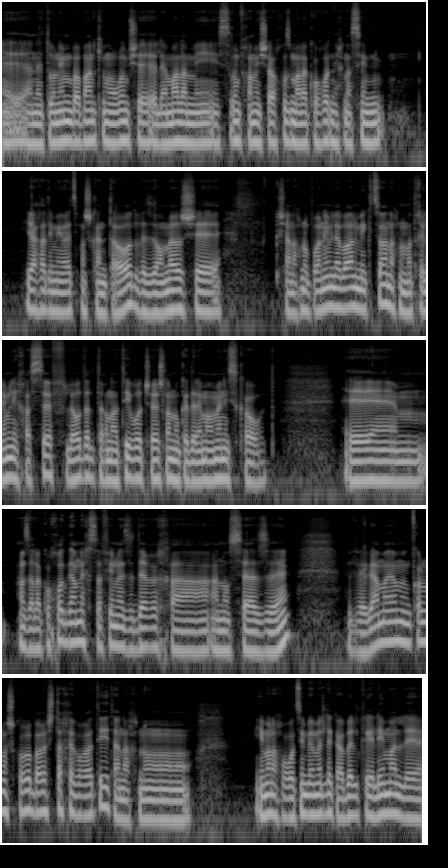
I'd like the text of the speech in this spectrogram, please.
אה, הנתונים בבנקים אומרים שלמעלה מ-25% מהלקוחות נכנסים יחד עם יועץ משכנתאות וזה אומר שכשאנחנו פונים לבעל מקצוע אנחנו מתחילים להיחשף לעוד אלטרנטיבות שיש לנו כדי לממן עסקאות. אה, אז הלקוחות גם נחשפים לזה דרך הנושא הזה וגם היום עם כל מה שקורה ברשת החברתית אנחנו אם אנחנו רוצים באמת לקבל כלים על, אה,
